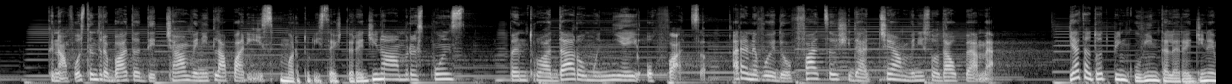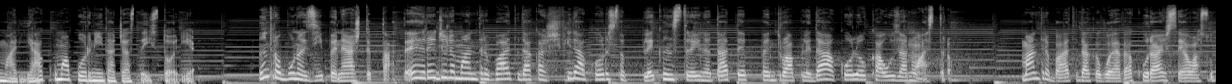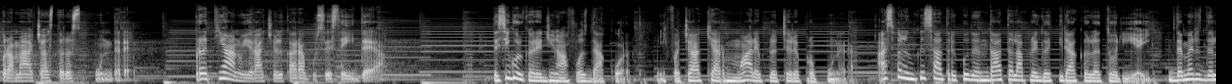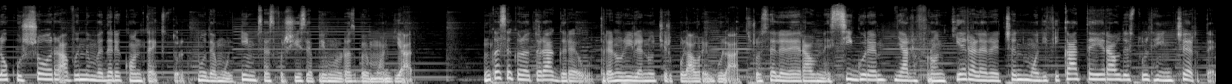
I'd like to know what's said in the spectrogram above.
Când am fost întrebată de ce am venit la Paris, mărturisește regina, am răspuns pentru a da României o față. Are nevoie de o față și de aceea am venit să o dau pe a mea. Iată tot prin cuvintele reginei Maria cum a pornit această istorie. Într-o bună zi pe neașteptate, regele m-a întrebat dacă aș fi de acord să plec în străinătate pentru a pleda acolo cauza noastră. M-a întrebat dacă voi avea curaj să iau asupra mea această răspundere. Prătianu era cel care abusese ideea. Desigur că regina a fost de acord. Îi făcea chiar mare plăcere propunerea astfel încât s-a trecut de îndată la pregătirea călătoriei. De mers deloc ușor, având în vedere contextul. Nu de mult timp se sfârșise primul război mondial. Încă se călătorea greu, trenurile nu circulau regulat, șoselele erau nesigure, iar frontierele recent modificate erau destul de incerte.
